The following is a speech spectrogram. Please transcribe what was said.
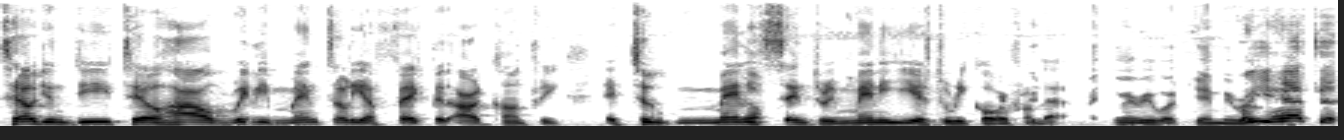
tell you in detail how really mentally affected our country. It took many Yep. centuries, many years to recover from that. Let me read what Jamie Well, you have to.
